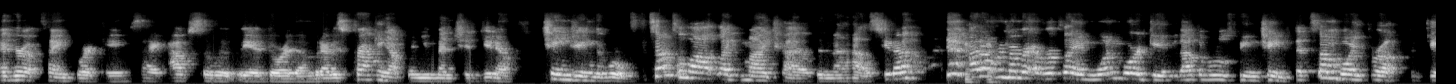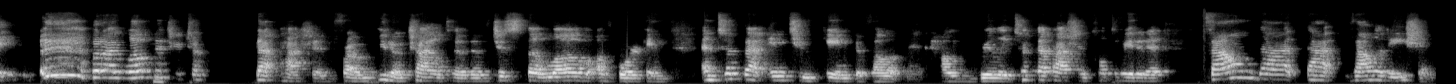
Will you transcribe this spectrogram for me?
I grew up playing board games. I absolutely adore them. But I was cracking up when you mentioned, you know, changing the rules. It sounds a lot like my child in the house, you know? I don't remember ever playing one board game without the rules being changed at some point throughout the game. But I love that you took that passion from you know childhood of just the love of board games and took that into game development how you really took that passion cultivated it found that that validation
